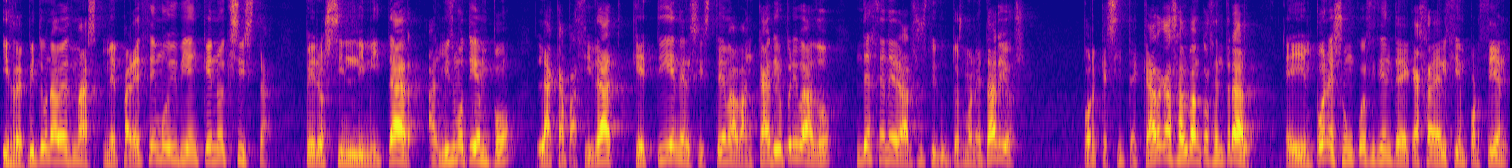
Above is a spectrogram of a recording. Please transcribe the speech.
Y repito una vez más, me parece muy bien que no exista, pero sin limitar al mismo tiempo la capacidad que tiene el sistema bancario privado de generar sustitutos monetarios. Porque si te cargas al Banco Central e impones un coeficiente de caja del 100%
